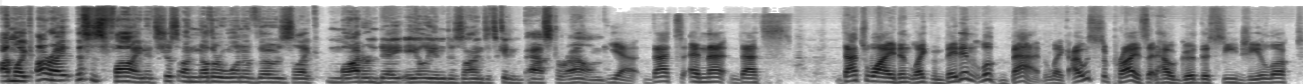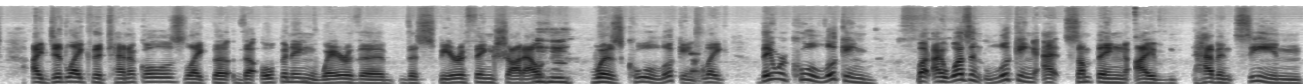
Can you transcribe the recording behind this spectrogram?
I'm like, all right, this is fine. It's just another one of those like modern day alien designs that's getting passed around. yeah that's and that that's that's why i didn't like them they didn't look bad like i was surprised at how good the cg looked i did like the tentacles like the the opening where the the spear thing shot out Mhm. was cool looking. Like they were cool looking, but I wasn't looking at something I haven't seen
